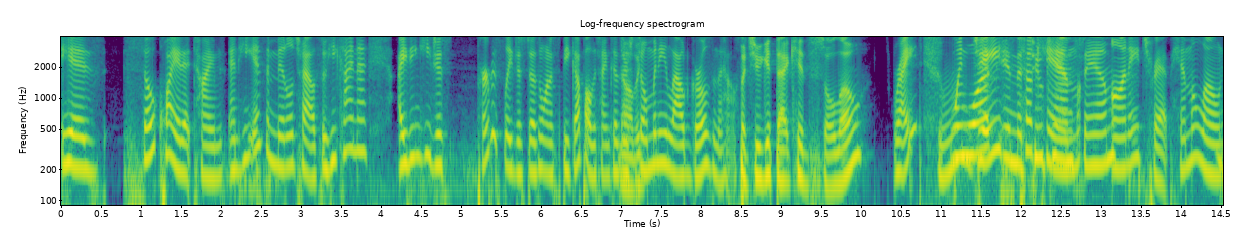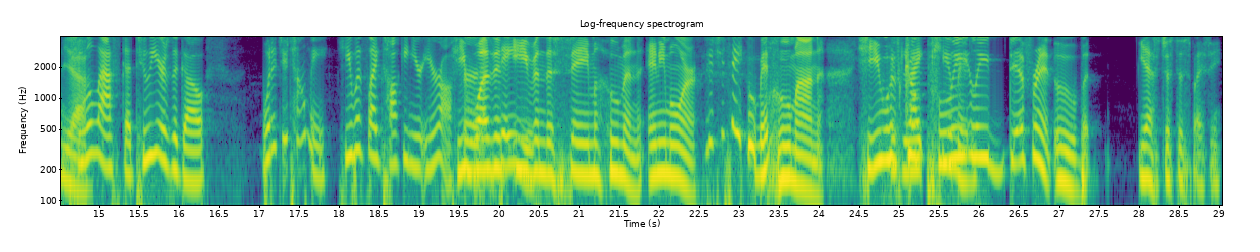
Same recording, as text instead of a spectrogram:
is so quiet at times, and he is a middle child, so he kind of, I think he just purposely just doesn't want to speak up all the time because No, there's so many loud girls in the house. But you get that kid solo. right when What Jase in the took him Sam? on a trip, him alone Yeah. to Alaska two years ago. What did you tell me? He was like talking your ear off. He wasn't days. even the same human anymore. Did you say human? Human. He was He's like completely different. Ooh, but yes, just as spicy.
